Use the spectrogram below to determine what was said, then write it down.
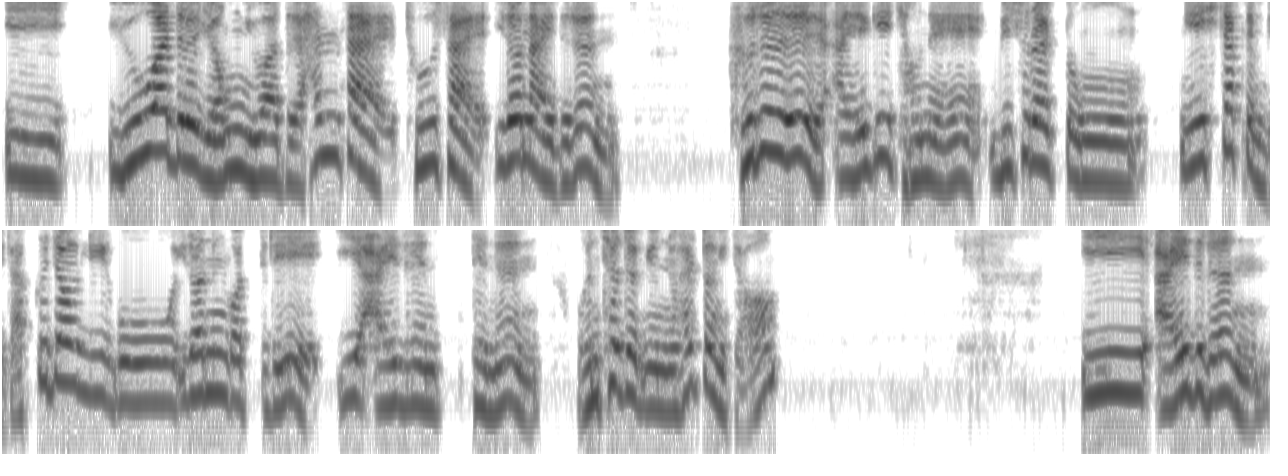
이 유아들, 영유아들, 한 살, 두 살 이런 아이들은 글을 알기 전에 미술활동이 시작됩니다. 끄적이고 이런 것들이 이 아이들한테는 원초적인 활동이죠. 이 아이들은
